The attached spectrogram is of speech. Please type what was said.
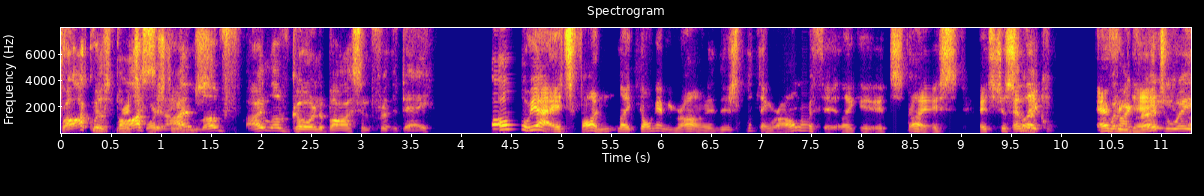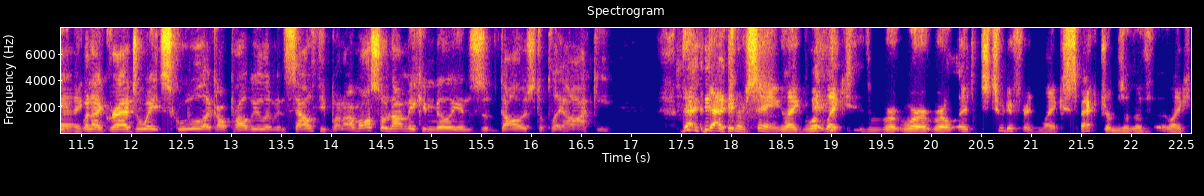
rock with Boston. I love I love going to Boston for the day. Oh yeah, it's fun. Like don't get me wrong. There's nothing wrong with it. Like it's nice. It's just And like, like every when I day, graduate like- when I graduate school, like I'll probably live in Southie, but I'm also not making millions of dollars to play hockey. That, that's what I'm saying. Like what like we're, we're, we're it's two different like spectrums of the like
